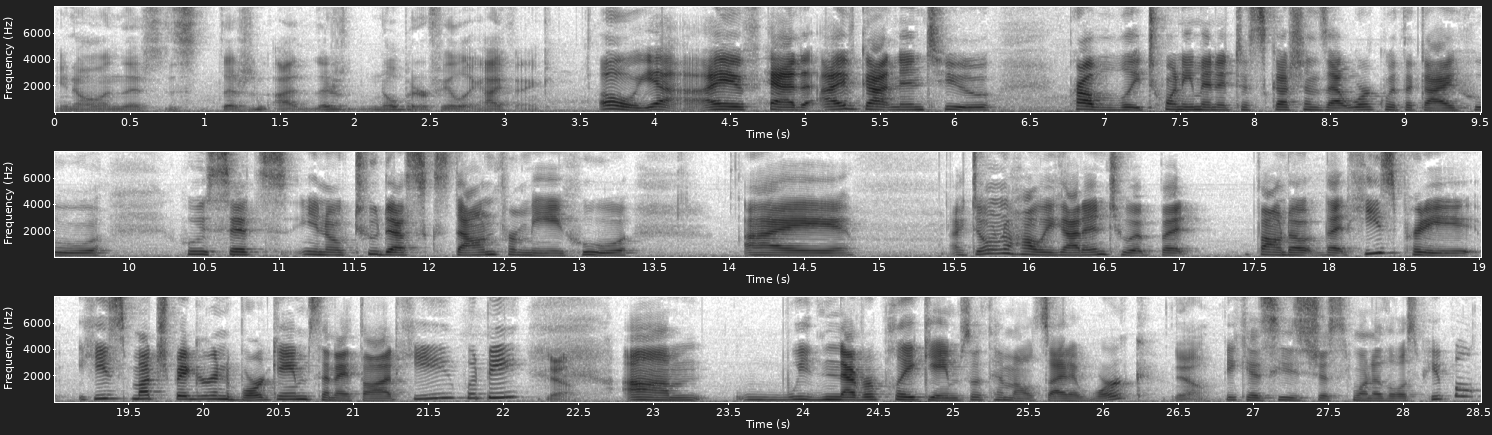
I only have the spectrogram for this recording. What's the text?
You know, and there's just there's I, there's no better feeling. I think. oh yeah i've had i've gotten into probably 20 minute discussions at work with a guy who who sits you know two desks down from me who i i don't know how he got into it but found out that he's pretty he's much bigger into board games than i thought he would be Yeah. um we'd never play games with him outside of work Yeah. because he's just one of those people.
